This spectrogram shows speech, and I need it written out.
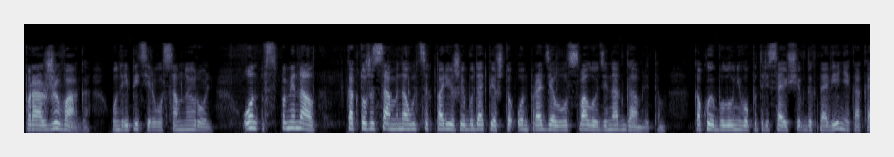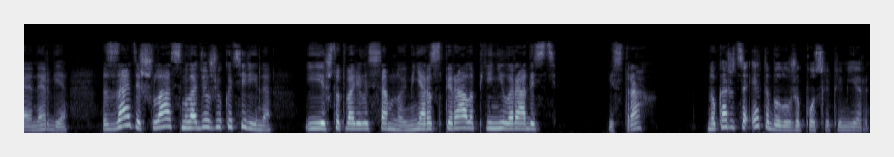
про Живаго. Он репетировал со мной роль. Он вспоминал, как то же самое на улицах Парижа и Будапешта он проделывал с Володей над Гамлетом. Какое было у него потрясающее вдохновение, какая энергия. Сзади шла с молодежью Катерина, и что творилось со мной? Меня распирала, пьянила радость и страх. Но, кажется, это было уже после премьеры.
